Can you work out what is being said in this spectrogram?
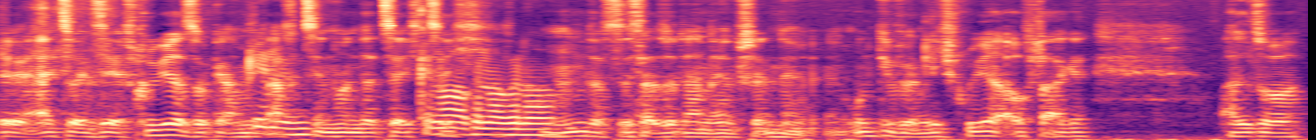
äh, also ein sehr früher sogar mit genau. 1860. Genau, genau, genau. Mhm, das ist also dann eine, eine ungewöhnlich frühe Auflage. Also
